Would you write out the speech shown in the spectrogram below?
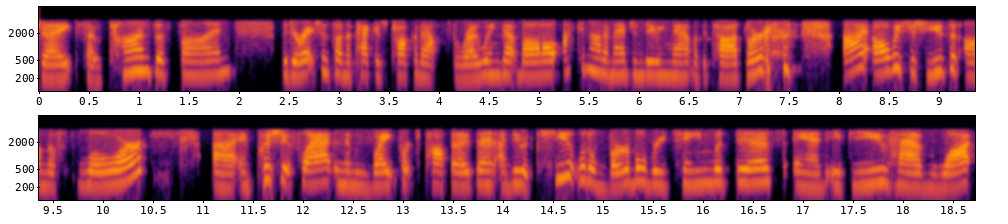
shape. So tons of fun. The directions on the package talk about throwing that ball. I cannot imagine doing that with a toddler. I always just use it on the floor uh, and push it flat, and then we wait for it to pop open. I do a cute little verbal routine with this, and if you have watched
